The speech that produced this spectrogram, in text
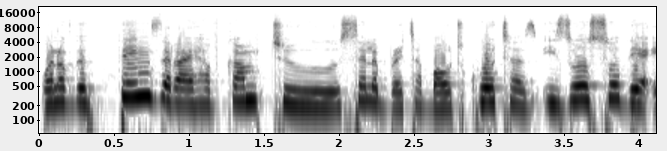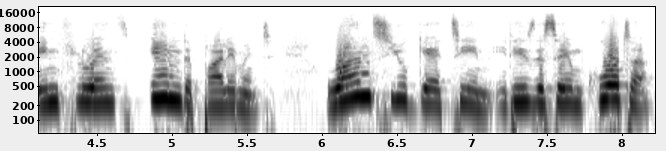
One of the things that I have come to celebrate about quotas is also their influence in the parliament. Once you get in, it is the same quota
